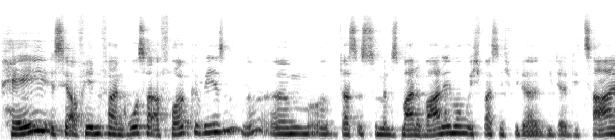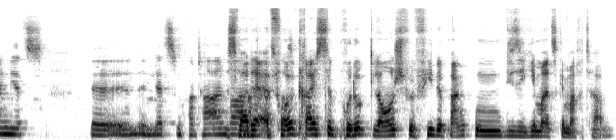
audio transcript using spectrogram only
Pay ist ja auf jeden Fall ein großer Erfolg gewesen. Ne? Ähm, das ist zumindest meine Wahrnehmung. Ich weiß nicht, wie, der, wie der die Zahlen jetzt äh, in den letzten Quartalen waren. Es war der erfolgreichste Produktlaunch für viele Banken, die sie jemals gemacht haben.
